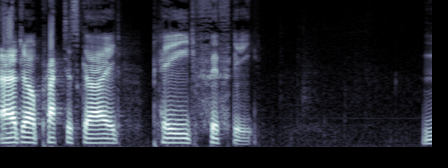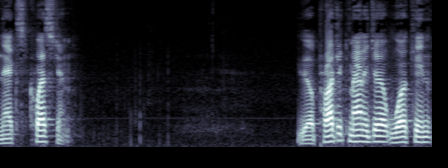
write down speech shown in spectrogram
Agile Practice Guide, page 50. Next question. You're a project manager working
